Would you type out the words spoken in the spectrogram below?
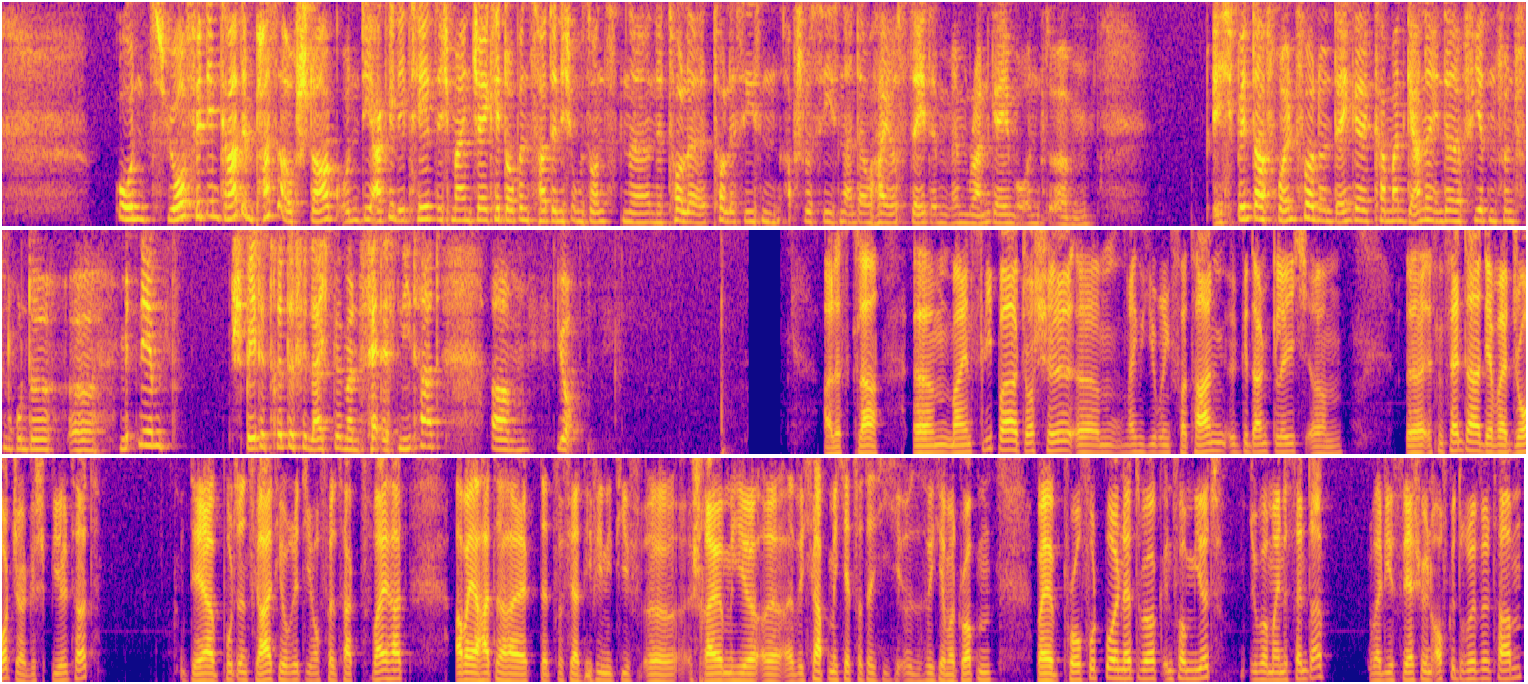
Und ja, finde ihn gerade im Pass auch stark und die Agilität. Ich meine, J.K. Dobbins hatte nicht umsonst eine, eine tolle, tolle Season, Abschlussseason an der Ohio State im, im Run-Game und ähm, ich bin da Freund von und denke, kann man gerne in der vierten, fünften Runde äh, mitnehmen. Späte dritte vielleicht, wenn man ein fettes Need hat. Ähm, ja. Alles klar. Ähm, mein Sleeper, Josh Hill, ähm, habe ich mich übrigens vertan äh, gedanklich, ähm, äh, ist ein Center, der bei Georgia gespielt hat, der Potenzial theoretisch auch für Tag 2 hat, aber er hatte halt letztes Jahr definitiv äh, Schreiben hier. Äh, also ich habe mich jetzt tatsächlich, äh, das will ich ja mal droppen, bei Pro Football Network informiert über meine Center, weil die es sehr schön aufgedröselt haben.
